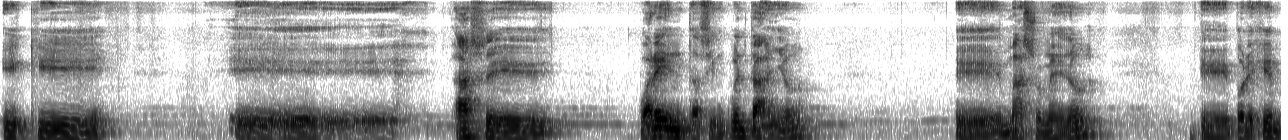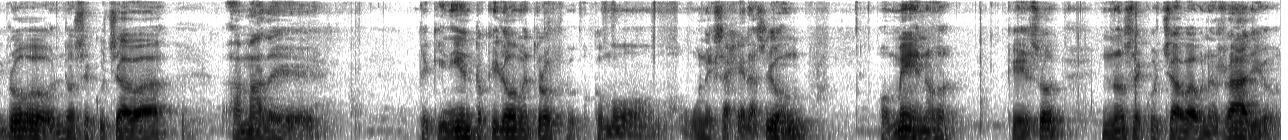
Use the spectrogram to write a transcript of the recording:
es que eh, hace 40, 50 años, eh, más o menos, por ejemplo, no se escuchaba a más de, de 500 kilómetros como una exageración, o menos que eso, no se escuchaba una radio.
